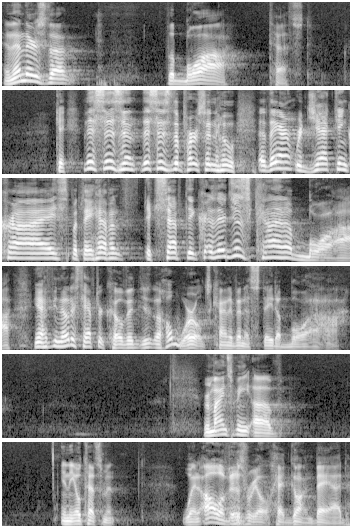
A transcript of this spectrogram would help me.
And then there's the the blah test. Okay, this isn't, this is the person who, uh, they aren't rejecting Christ, but they haven't accepted Christ. They're just kind of blah. You know, have you noticed after COVID, the whole world's kind of in a state of blah. Reminds me of in the Old Testament when all of Israel had gone bad,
